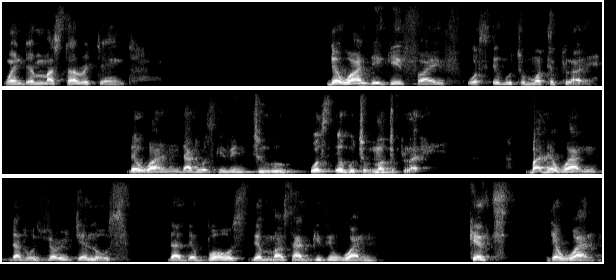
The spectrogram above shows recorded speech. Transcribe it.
when the master returned, the one they gave five was able to multiply. The one that was given to was able to multiply. But the one that was very jealous that the boss, the master had given one, kept the one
